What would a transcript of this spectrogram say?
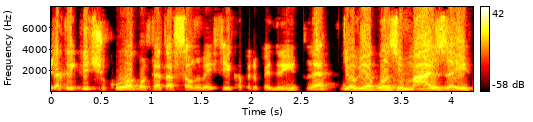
já que ele criticou a contratação do Benfica pelo Pedrinho, né? E eu vi algumas imagens aí,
